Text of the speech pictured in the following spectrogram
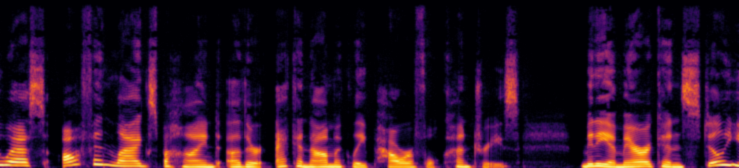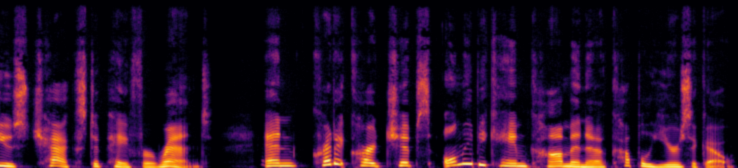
US often lags behind other economically powerful countries. Many Americans still use checks to pay for rent and credit card chips only became common a couple years ago.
